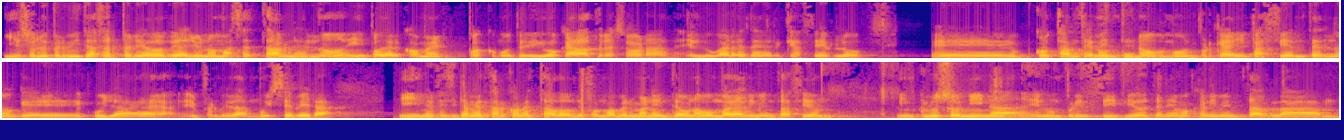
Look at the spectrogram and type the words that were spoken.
y eso le permite hacer periodos de ayuno más estables, ¿no? Y poder comer, pues como te digo, cada tres horas en lugar de tener que hacerlo eh, constantemente, ¿no? Porque hay pacientes, ¿no? Que, cuya enfermedad es muy severa y necesitan estar conectados de forma permanente a una bomba de alimentación. Incluso Nina, en un principio, teníamos que alimentarla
